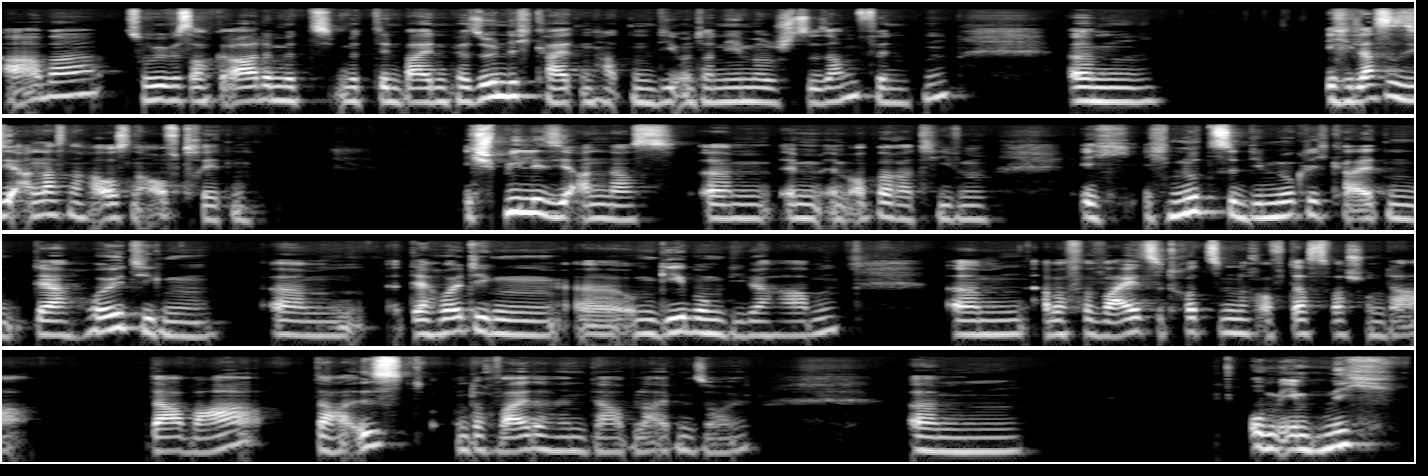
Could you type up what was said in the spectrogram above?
Aber, so wie wir es auch gerade mit, mit den beiden Persönlichkeiten hatten, die unternehmerisch zusammenfinden, ähm, ich lasse sie anders nach außen auftreten. Ich spiele sie anders ähm, im, im Operativen. Ich, ich nutze die Möglichkeiten der heutigen, ähm, der heutigen äh, Umgebung, die wir haben, ähm, aber verweise trotzdem noch auf das, was schon da, da war, da ist und auch weiterhin da bleiben soll. Ähm, um eben nicht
